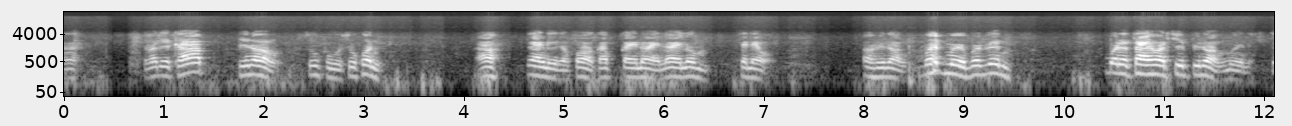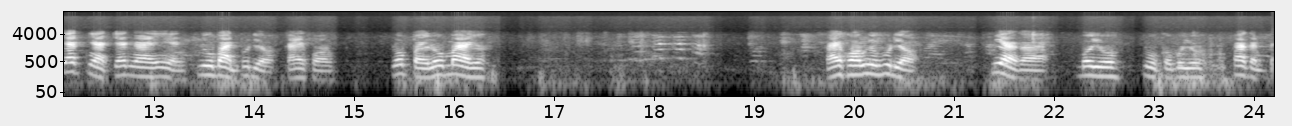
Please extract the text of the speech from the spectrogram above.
อะสวัสดีครับ พี่น้องสู้ผู้สู้คนเอาแจ้งนี่กับพ่อกับไก่หน่อยไล่ล่มแชนแนลเอาพี่น้องเบิดมือเบิดเว้นบ่ได้ทายฮอดชีพพี่น้องมือนี่แจ๊กยากแจ๊กง่ายอียงอยู่บ้านผู้เดียวขายของลบไปลบมาอยู่ขายของอยู่ผู้เดียว เมียก็บ่อยู่ลูกก็บ่อยู่พากันไป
